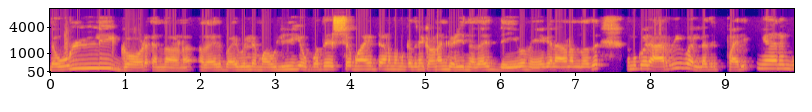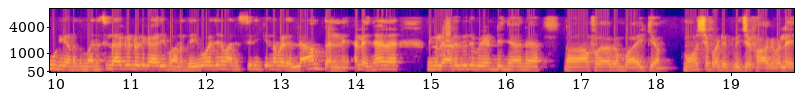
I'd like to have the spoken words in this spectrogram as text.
ദ ഒൺലി ഗോഡ് എന്നാണ് അതായത് ബൈബിളിന്റെ മൗലിക ഉപദേശമായിട്ടാണ് നമുക്കതിനെ കാണാൻ കഴിയുന്നത്. അതായത് ദൈവം ഏകനാണെന്നത് നമുക്കൊരു അറിവല്ല അതൊരു പരിജ്ഞാനം കൂടിയാണ്. അത് മനസ്സിലാക്കേണ്ട ഒരു കാര്യമാണ്. ദൈവവചനം അനുസരിക്കുന്നവരെല്ലാം തന്നെ അല്ലെ? ഞാൻ നിങ്ങളുടെ അറിവിന് വേണ്ടി ഞാൻ ആ ഭാഗം വായിക്കാം. മോശ പഠിപ്പിച്ച ഭാഗം അല്ലെ?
